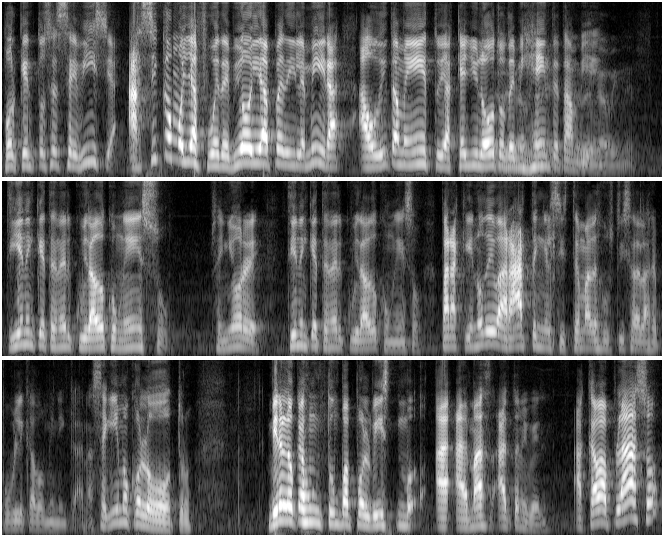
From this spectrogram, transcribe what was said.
Porque entonces se vicia. Así como ya fue, debió ir a pedirle, mira, audítame esto y aquello y lo otro de mi gente también. Tienen que tener cuidado con eso. Señores, tienen que tener cuidado con eso, para que no debaraten el sistema de justicia de la República Dominicana. Seguimos con lo otro. Miren lo que es un tumba polvismo al más alto nivel. Acaba plazo,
